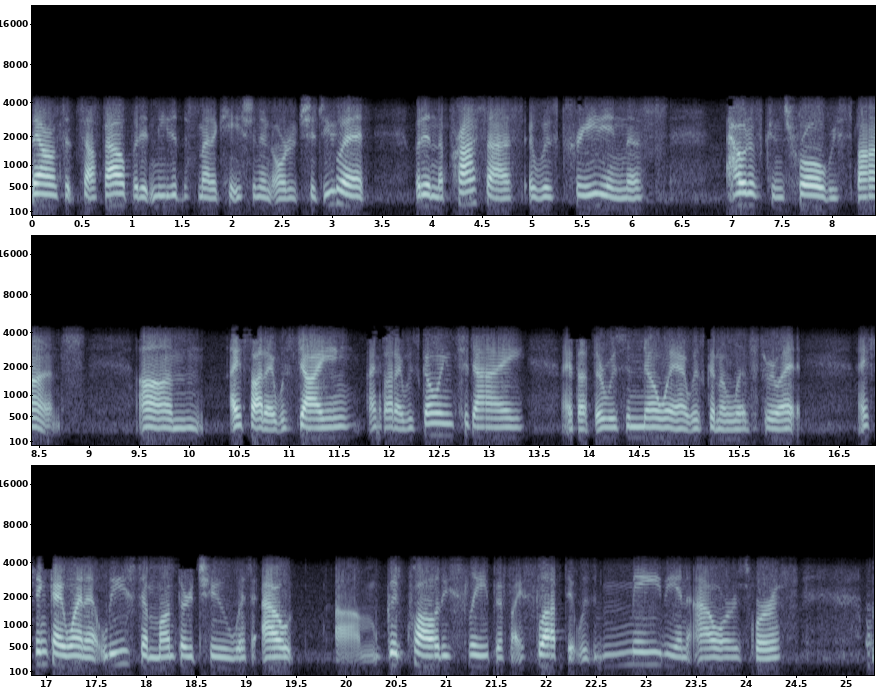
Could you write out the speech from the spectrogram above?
balance itself out, but it needed this medication in order to do it. But in the process, it was creating this out of control response. Um, I thought I was dying. I thought I was going to die. I thought there was no way I was going to live through it. I think I went at least a month or two without um, good quality sleep. If I slept, it was maybe an hour's worth of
